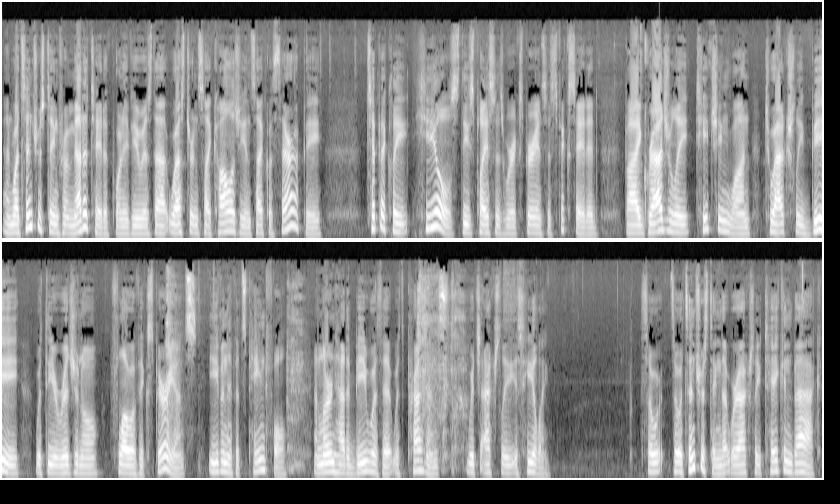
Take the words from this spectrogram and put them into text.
And what's interesting from a meditative point of view is that Western psychology and psychotherapy typically heals these places where experience is fixated by gradually teaching one to actually be with the original flow of experience, even if it's painful, and learn how to be with it with presence, which actually is healing. So, so it's interesting that we're actually taken back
